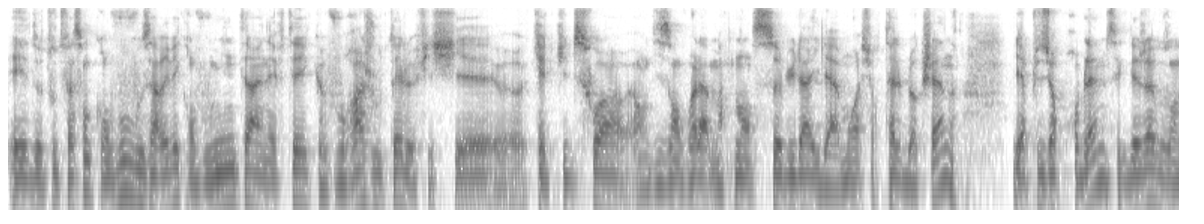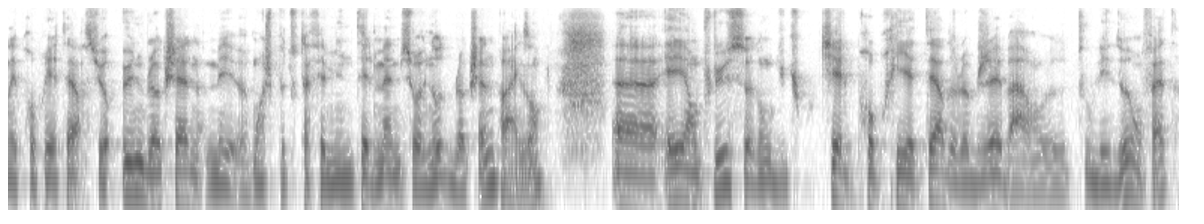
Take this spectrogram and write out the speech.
Et de toute façon, quand vous vous arrivez, quand vous mintez un NFT et que vous rajoutez le fichier euh, quel qu'il soit, en disant voilà, maintenant celui-là, il est à moi sur telle blockchain. Il y a plusieurs problèmes. C'est que déjà, vous en êtes propriétaire sur une blockchain, mais euh, moi, je peux tout à fait minter le même sur une autre blockchain, par exemple. Euh, et en plus, donc, du coup, qui est le propriétaire de l'objet bah, Tous les deux, en fait.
